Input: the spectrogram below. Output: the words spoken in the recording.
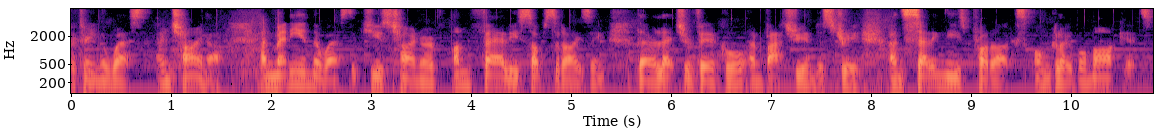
between the West and China, and many in the West accuse China of unfairly subsidizing their electric vehicle and battery industry and selling these products on global markets.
